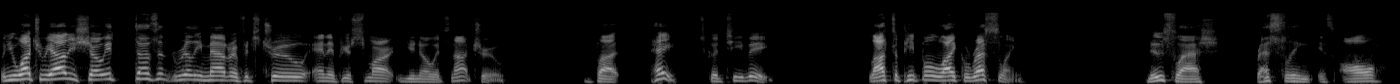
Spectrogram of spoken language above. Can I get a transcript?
When you watch a reality show, it doesn't really matter if it's true, and if you're smart, you know it's not true. But hey, it's good TV. Lots of people like wrestling. Newsflash wrestling is all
